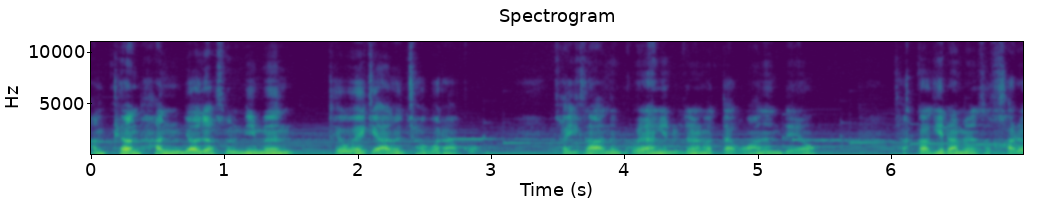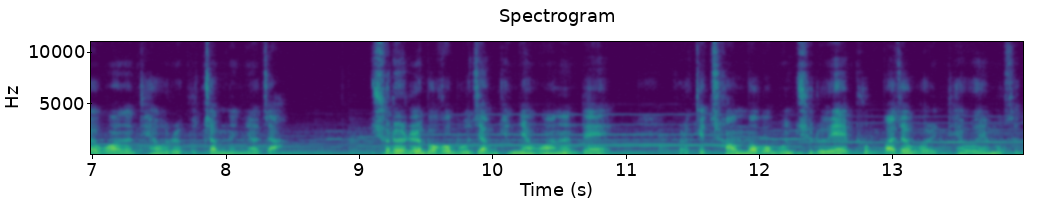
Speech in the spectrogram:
한편 한 여자 손님은 태호에게 아는 척을 하고 자기가 아는 고양이를 닮았다고 하는데요. 착각이라면서 가려고 하는 태호를 붙잡는 여자. 추르를 먹어보지 않겠냐고 하는데 그렇게 처음 먹어본 추루에 푹 빠져버린 태호의 모습.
